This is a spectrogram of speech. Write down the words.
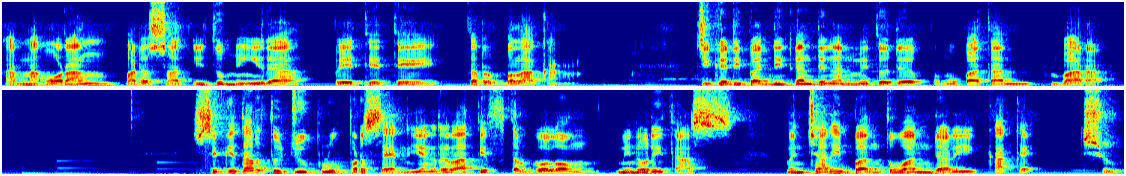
karena orang pada saat itu mengira PTT terbelakang jika dibandingkan dengan metode pengobatan barat. Sekitar 70% yang relatif tergolong minoritas mencari bantuan dari kakek Su.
